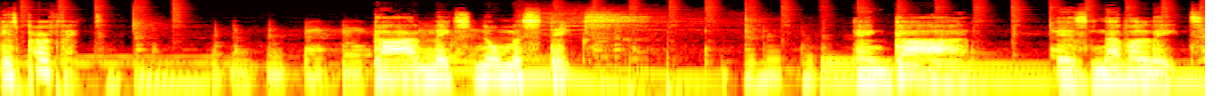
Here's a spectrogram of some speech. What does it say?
is perfect. God makes no mistakes, and God is never late.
